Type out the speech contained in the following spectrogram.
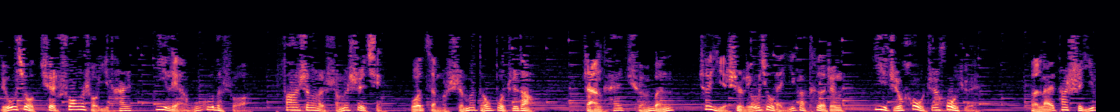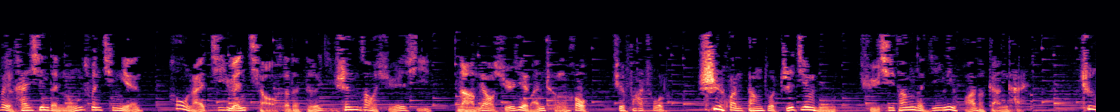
刘秀却双手一摊，一脸无辜的说：“发生了什么事情？我怎么什么都不知道？”展开全文，这也是刘秀的一个特征，一直后知后觉。本来他是一位开心的农村青年，后来机缘巧合的得以深造学习。哪料学业完成后，却发出了“仕宦当作织金吾，娶妻当的阴丽华”的感慨。这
